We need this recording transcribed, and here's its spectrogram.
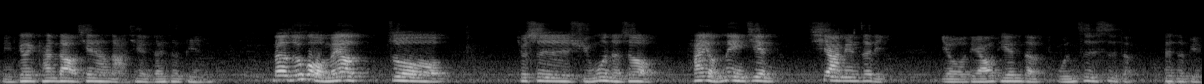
你可以看到现在有哪些人在这边。那如果我们要做就是询问的时候，它有内建下面这里有聊天的文字式的在这边，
